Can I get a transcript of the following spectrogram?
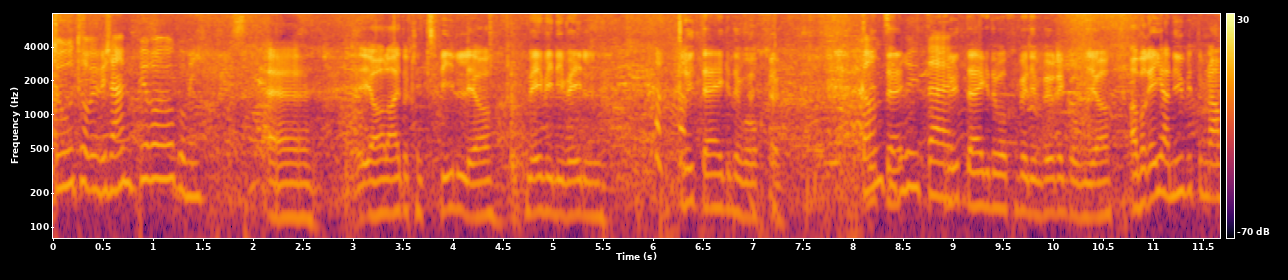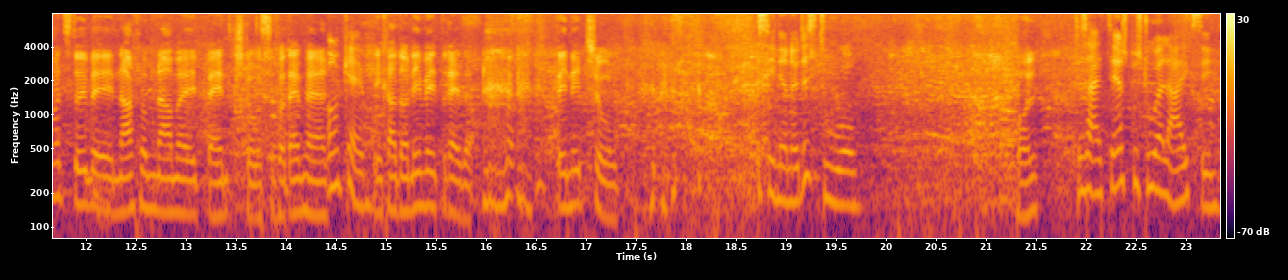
Du, Tobi, bist auch im Bürogummi? Äh, ja, leider ein bisschen zu viel, ja. Mehr wie ich will. drei Tage in der Woche. Ganze drei Tage? Drei Tage in der Woche bin ich im Bürogummi, ja. Aber ich habe nichts mit dem Namen zu tun, ich bin nach dem Namen in die Band gestoßen. Von dem her, okay. ich kann da nicht mitreden. bin nicht schuld. Sind ja nicht ein Duo. Voll. Das heisst, zuerst bist du allein gewesen?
